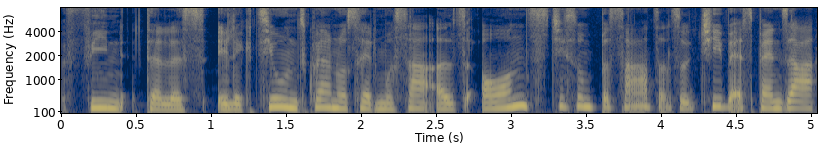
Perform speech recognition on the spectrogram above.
fin telles elecziuns qua no ser mosa als ons ci sun passats also ci ves pensa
